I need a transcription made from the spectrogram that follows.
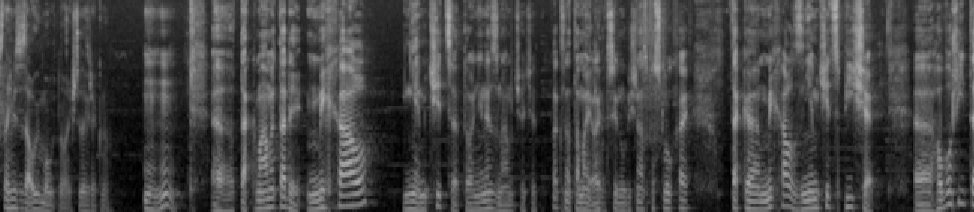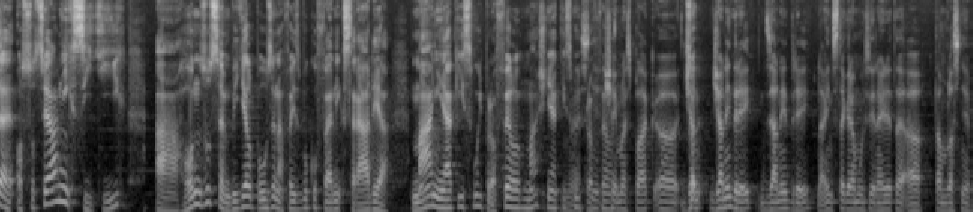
snažím se zaujmout, no, když to tak řeknu. Mm-hmm. E, tak máme tady Michal Němčice, to ani neznám, čeče. Tak snad tam mají elektřinu, když nás poslouchají. Tak eh, Michal z Němčic píše, eh, hovoříte o sociálních sítích a Honzu jsem viděl pouze na Facebooku Phoenix Rádia. Má nějaký svůj profil? Máš nějaký no, svůj jasně, profil? Shameless plug. Uh, Jan, Janidry, Zanidry na Instagramu si najdete a tam vlastně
